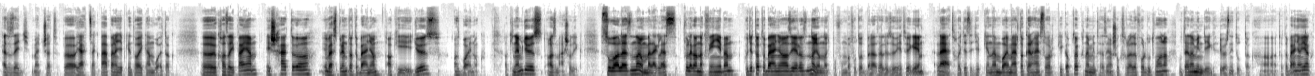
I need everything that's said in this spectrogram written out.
ez az egy meccset ö, játszák Pápán, egyébként Ajkán voltak ők hazai pályán, és hát ö, Veszprém Tatabánya, aki győz, az bajnok aki nem győz, az második. Szóval ez nagyon meleg lesz, főleg annak fényében, hogy a Tatabánya azért az nagyon nagy pofonba futott bele az előző hétvégén. Lehet, hogy ez egyébként nem baj, mert akárhányszor kikaptak, nem mintha ez olyan sokszor előfordult volna, utána mindig győzni tudtak a tatabányaiak.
